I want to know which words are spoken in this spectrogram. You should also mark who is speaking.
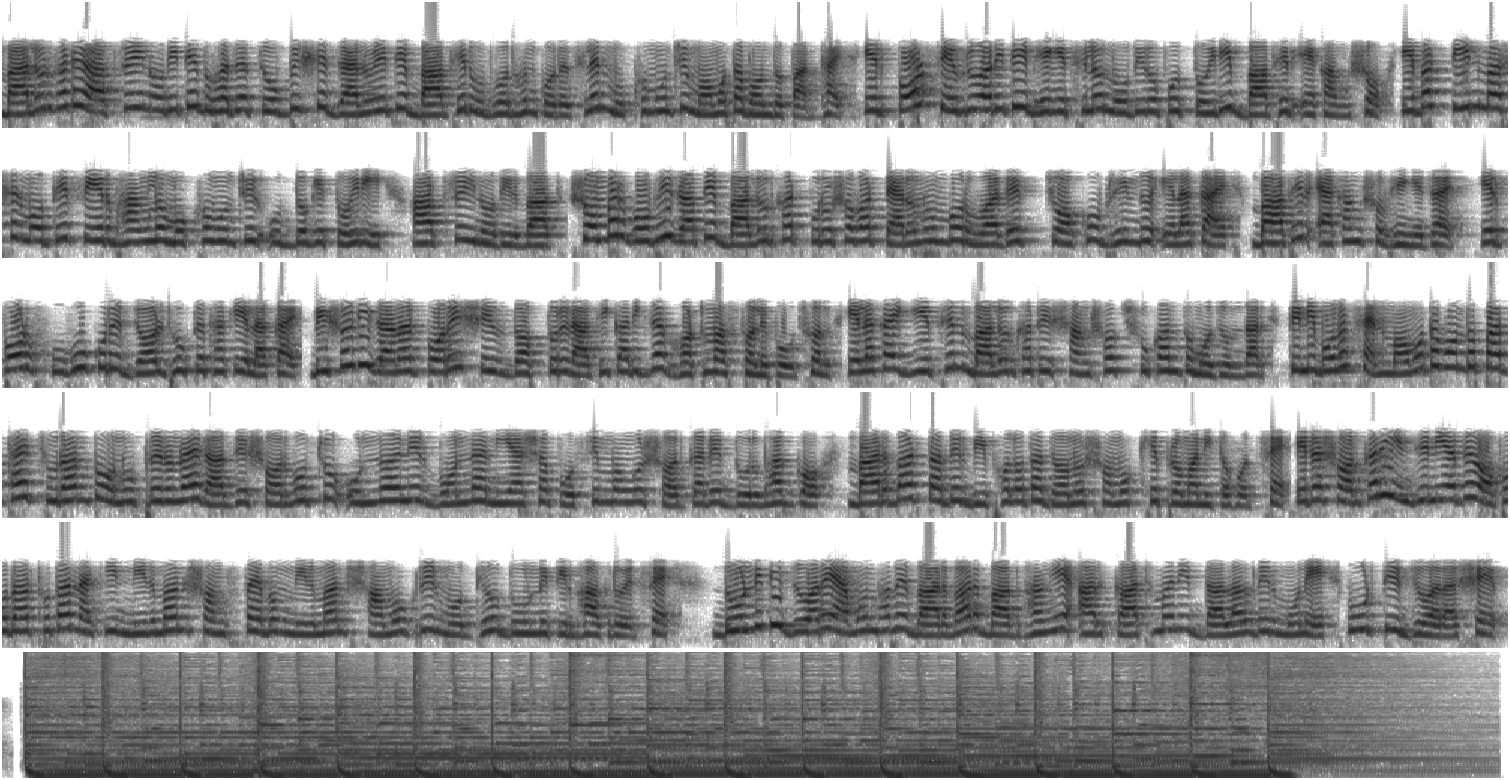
Speaker 1: বালুরঘাটের আশ্রয়ী নদীতে দু হাজার জানুয়ারিতে বাঁধের উদ্বোধন করেছিলেন মুখ্যমন্ত্রী মমতা বন্দ্যোপাধ্যায়। এরপর ফেব্রুয়ারিতেই ভেঙেছিল নদীর ওপর তৈরি বাঁধের একাংশ। এবার তিন মাসের মধ্যে ফের ভাঙল মুখ্যমন্ত্রীর উদ্যোগে তৈরি আশ্রয়ী নদীর বাঁধ। সোমবার গভীর রাতে বালুরঘাট পুরসভার তেরো নম্বর ওয়ার্ডের চকবৃন্দ এলাকায় বাঁধের একাংশ ভেঙে যায়। এরপর হু হু করে জল ঢুকতে থাকে এলাকায়। বিষয়টি জানার পরে সেচ দপ্তরের আধিকারিকরা ঘটনাস্থলে পৌঁছন। এলাকায় গিয়েছেন বালুরঘাটের সাংসদ সুকান্ত মজুমদার। তিনি বলেছেন, মমতা বন্দ্যোপাধ্যায় চূড়ান্ত অনুপ্রেরণায় রাজ্যের সর্বোচ্চ উন্নয়নের বন্যা নিয়ে আসা পশ্চিমবঙ্গ সরকারের দুর্ভাগ্য বারবার তাদের বিফলতা জনসমক্ষে প্রমাণিত হচ্ছে। এটা সরকারি ইঞ্জিনিয়ারদের অপদার্থতা নাকি নির্মাণ সংস্থা এবং নির্মাণ সামগ্রীর মধ্যেও দুর্নীতির ভাগ রয়েছে? দুর্নীতির জোয়ারে এমনভাবে বারবার বাঁধ ভাঙে আর কাঠমানির দালালদের মনে স্ফূর্তির জোয়ার আসে।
